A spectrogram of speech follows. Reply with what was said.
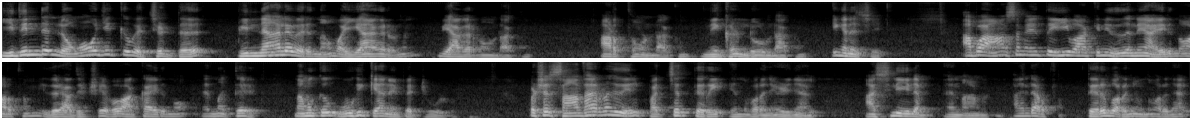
ഇതിന്റെ ലോജിക്ക് വെച്ചിട്ട് പിന്നാലെ വരുന്ന വൈയാകരണം വ്യാകരണം ഉണ്ടാക്കും അർത്ഥം ഉണ്ടാക്കും നിഘണ്ടു ഉണ്ടാക്കും ഇങ്ങനെ ചെയ്യും. അപ്പോൾ ആ സമയത്ത് ഈ വാക്കിന് ഇത് തന്നെ ആയിരുന്നോ അർത്ഥം ഇതൊരു അധിക്ഷേപ വാക്കായിരുന്നോ എന്നൊക്കെ നമുക്ക് ഊഹിക്കാനേ പറ്റുള്ളൂ. പക്ഷേ സാധാരണഗതിയിൽ പച്ചത്തെറി എന്ന് പറഞ്ഞു കഴിഞ്ഞാൽ അശ്ലീലം എന്നാണ് അതിന്റെ അർത്ഥം. തെറി പറഞ്ഞു എന്ന് പറഞ്ഞാൽ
